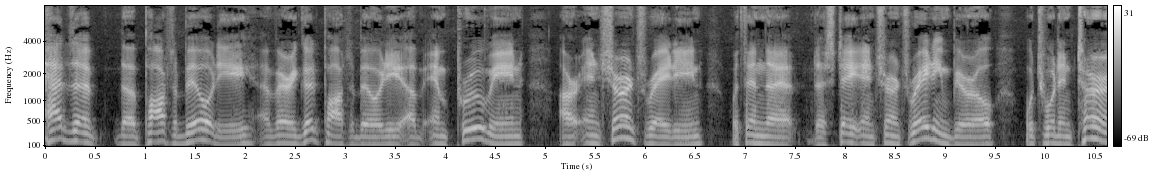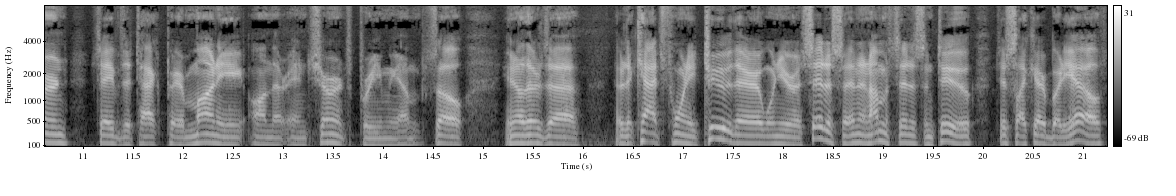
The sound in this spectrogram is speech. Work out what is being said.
had the the possibility, a very good possibility, of improving our insurance rating within the, the state insurance rating bureau, which would in turn save the taxpayer money on their insurance premium. So, you know, there's a there's a catch 22 there when you're a citizen, and I'm a citizen too, just like everybody else.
